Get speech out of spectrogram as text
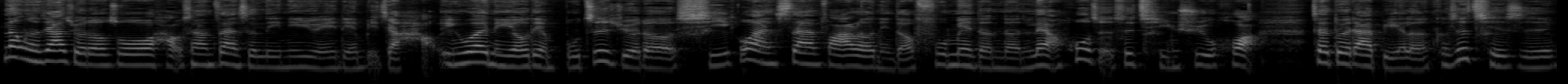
让人家觉得说好像暂时离你远一点比较好，因为你有点不自觉的习惯散发了你的负面的能量，或者是情绪化在对待别人。可是其实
